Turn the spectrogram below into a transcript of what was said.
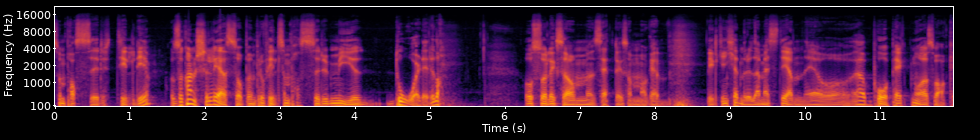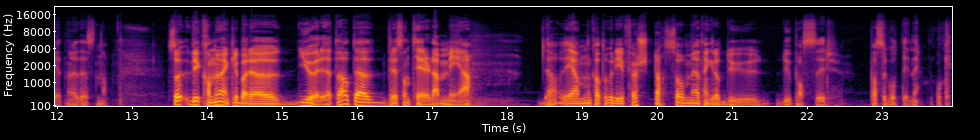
som passer til de. Og så kanskje lese opp en profil som passer mye dårligere, da. Og så liksom sett liksom Ok, hvilken kjenner du deg mest igjen i? Og jeg har påpekt noe av svakhetene ved testen, da. Så vi kan jo egentlig bare gjøre dette, at jeg presenterer deg med ja, en kategori først, da, som jeg tenker at du, du passer, passer godt inn i. Ok.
